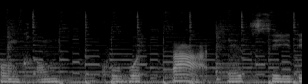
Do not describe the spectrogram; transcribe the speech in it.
คงของ Kubota FCD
